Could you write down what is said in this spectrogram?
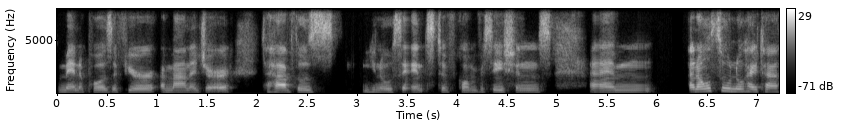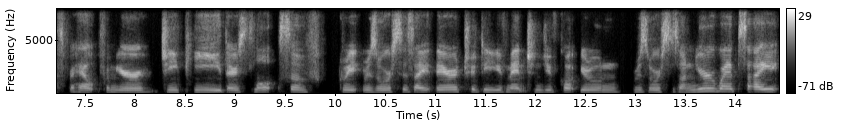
menopause if you're a manager to have those you know sensitive conversations um, and also know how to ask for help from your GP. There's lots of great resources out there. Trudy, you've mentioned you've got your own resources on your website.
